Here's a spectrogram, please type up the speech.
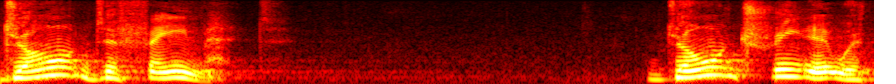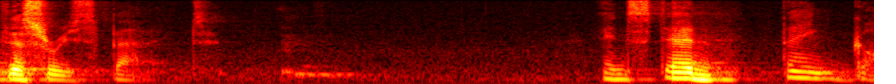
don't defame it, don't treat it with disrespect. Instead, thank God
